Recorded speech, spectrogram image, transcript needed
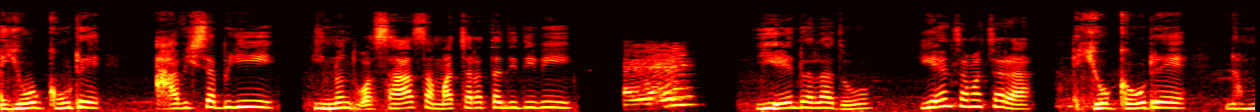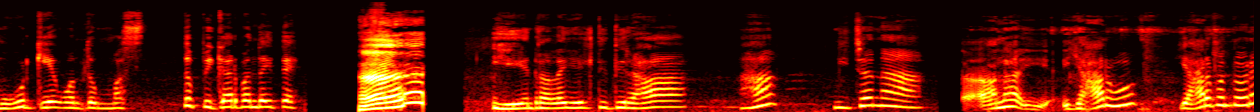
ಅಯ್ಯೋ ಗೌಡ್ರೆ ಆ ವಿಷಯ ಬಿಡಿ. ಇನ್ನೊಂದು ಹೊಸ ಸಮಾಚಾರ ತಂದಿದ್ದೀವಿ. ಏನ್ರಲ್ಲ ಅದು? ಏನ್ ಸಮಾಚಾರ? ಅಯ್ಯೋ ಗೌಡ್ರೆ ನಮ್ಮ ಊರ್ಗೆ ಒಂದು ಮಸ್ತ್ ಪಿಗರ್ ಬಂದೈತೆ. ಏನ್ರಲ್ಲ ಹೇಳ್ತಿದ್ದೀರಾ? ಹಾ? ನಿಜನಾ? ಅಲ್ಲ ಯಾರು? ಯಾರು ಬಂದವ್ರೆ?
